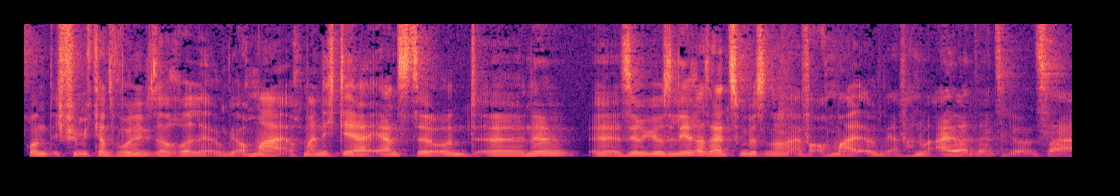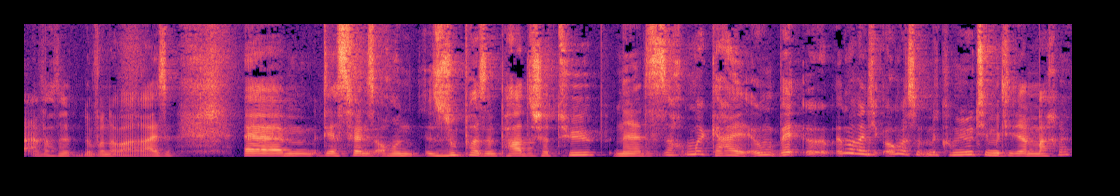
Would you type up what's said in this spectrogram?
Und ich fühle mich ganz wohl in dieser Rolle. Irgendwie auch mal, auch mal nicht der ernste und äh, ne, äh, seriöse Lehrer sein zu müssen, sondern einfach auch mal irgendwie einfach nur albern sein zu dürfen. Und es war einfach eine, eine wunderbare Reise. Ähm, der Sven ist auch ein super sympathischer Typ. Ne? Das ist auch immer geil. Immer wenn ich irgendwas mit, mit Community-Mitgliedern mache,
